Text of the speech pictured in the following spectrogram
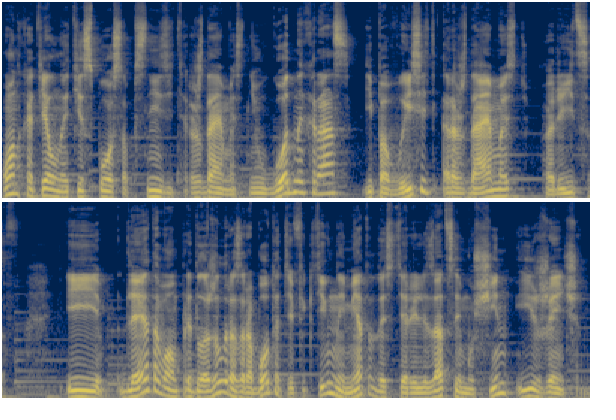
Он хотел найти способ снизить рождаемость неугодных рас и повысить рождаемость рицев. И для этого он предложил разработать эффективные методы стерилизации мужчин и женщин.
